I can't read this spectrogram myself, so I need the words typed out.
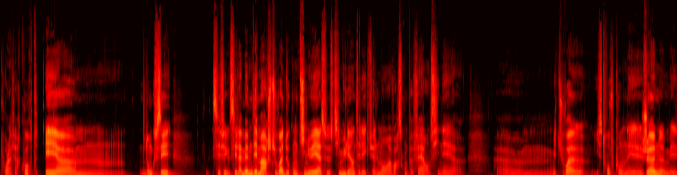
pour la faire courte. Et euh, donc, c'est c'est la même démarche, tu vois, de continuer à se stimuler intellectuellement, à voir ce qu'on peut faire en ciné. Euh, mais tu vois, il se trouve qu'on est jeune, mais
